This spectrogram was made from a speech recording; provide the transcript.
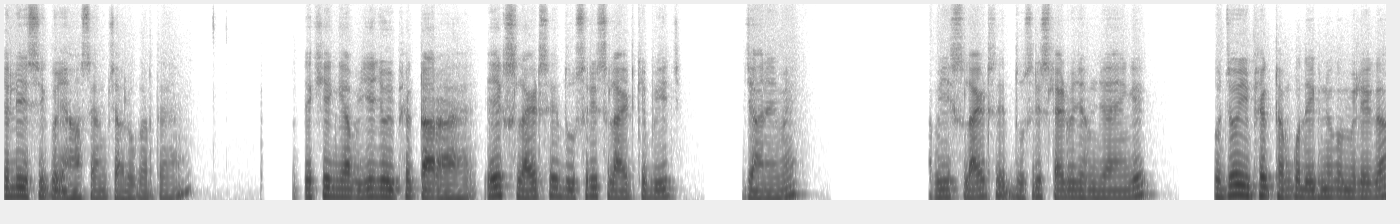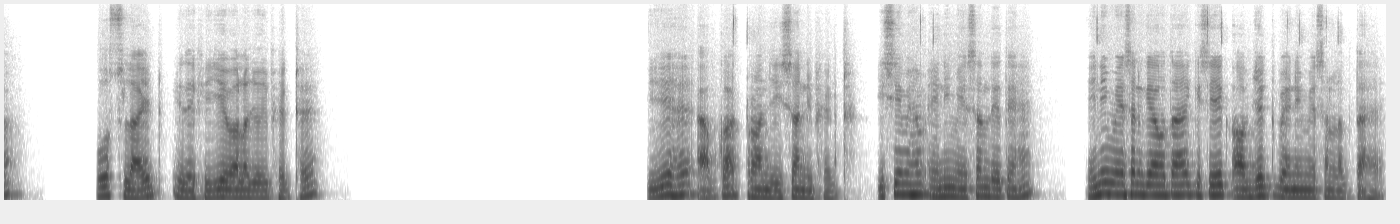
चलिए इसी को यहाँ से हम चालू करते हैं। तो देखिएँगे अब ये जो इफ़ेक्ट आ रहा है, एक स्लाइड से दूसरी स्लाइड के बीच जाने में अभी इस स्लाइड से दूसरी स्लाइड में जब हम जाएँगे तो जो इफ़ेक्ट हमको देखने को मिलेगा, वो स्लाइड ये देखिए, ये वाला जो इफ़ेक्ट है, ये है आपका ट्रांजिशन इफ़ेक्ट इसी में हम एनिमेशन देते हैं। एनिमेशन क्या होता है? किसी एक ऑब्जेक्ट पे एनिमेशन लगता है।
